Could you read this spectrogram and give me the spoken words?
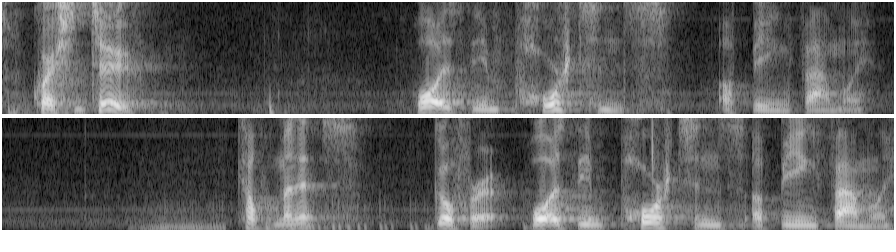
So, question two What is the importance of being family? A couple minutes, go for it. What is the importance of being family?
